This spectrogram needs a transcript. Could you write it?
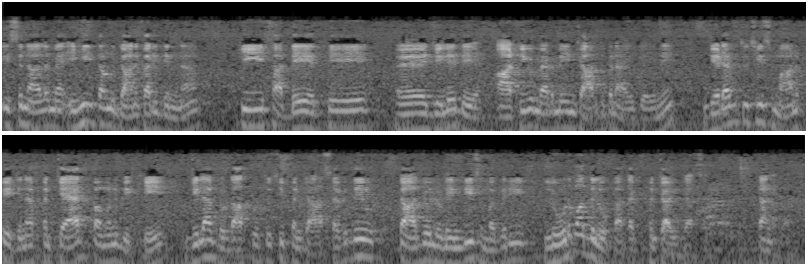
ਇਸ ਨਾਲ ਮੈਂ ਇਹੀ ਤੁਹਾਨੂੰ ਜਾਣਕਾਰੀ ਦਿੰਨਾ ਕਿ ਸਾਡੇ ਇੱਥੇ ਜ਼ਿਲ੍ਹੇ ਦੇ ਆਰਟੀਓ ਮੈਡਮ ਇੰਚਾਰਜ ਬਣਾਏ ਗਏ ਨੇ, ਜਿਹੜਾ ਵੀ ਤੁਸੀਂ ਸਮਾਨ ਭੇਜਣਾ ਪੰਚਾਇਤ ਭਵਨ ਵਿਖੇ, ਜ਼ਿਲ੍ਹਾ ਗੁਰਦਾਸਪੁਰ ਤੁਸੀਂ ਪਹੁੰਚਾ ਸਕਦੇ ਹੋ, ਤਾਂ ਜੋ ਲੋੜੀਂਦੀ ਸਮੱਗਰੀ ਲੋੜਵੰਦ ਲੋਕਾਂ ਤੱਕ ਪਹੁੰਚਾਈ ਜਾ ਸਕੇ। ਧੰਨਵਾਦ।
